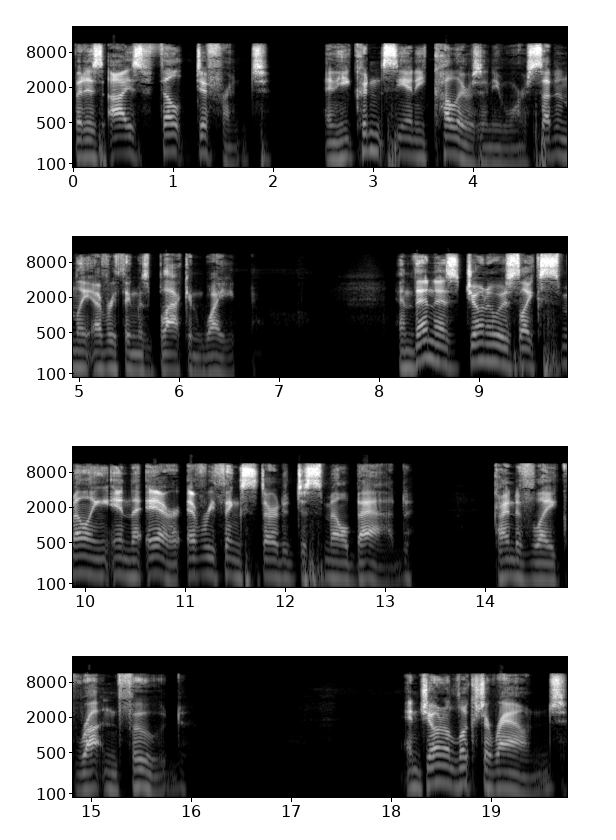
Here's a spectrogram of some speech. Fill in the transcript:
but his eyes felt different, and he couldn't see any colors anymore. Suddenly, everything was black and white. And then, as Jonah was like smelling in the air, everything started to smell bad, kind of like rotten food. And Jonah looked around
